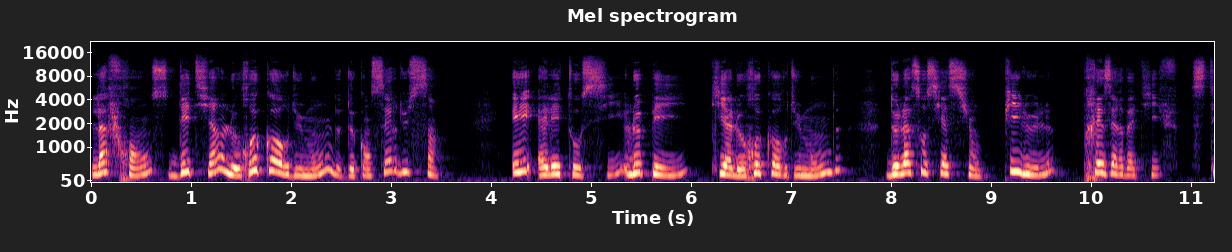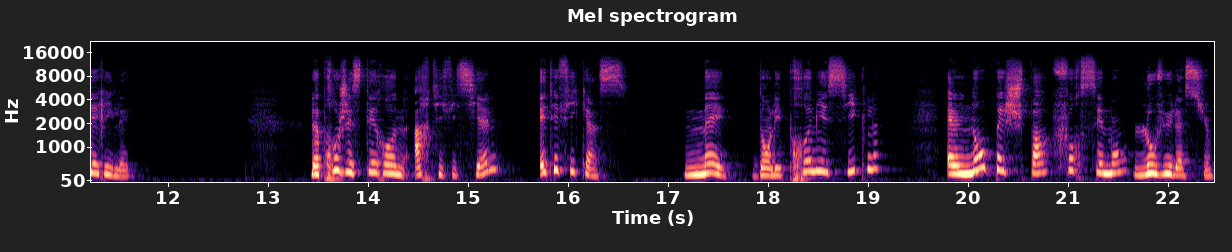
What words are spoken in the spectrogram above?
La France détient le record du monde de cancer du sein, et elle est aussi le pays qui a le record du monde de l'association pilule préservatif stérilet. La progestérone artificielle est efficace, mais dans les premiers cycles, elle n'empêche pas forcément l'ovulation.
